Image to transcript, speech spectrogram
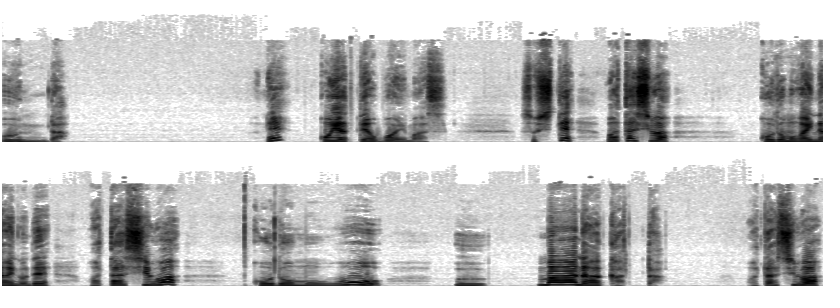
産んだ。ね、こうやって覚えます。そして私は子供がいないので私は子供を産まなかった。私は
